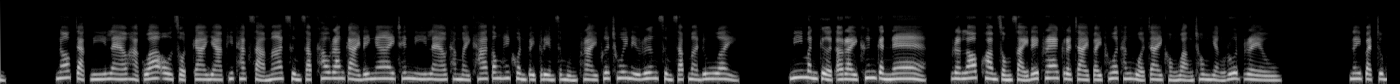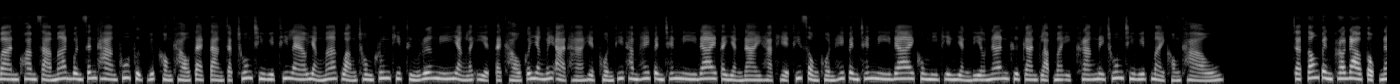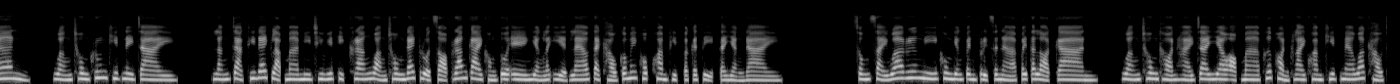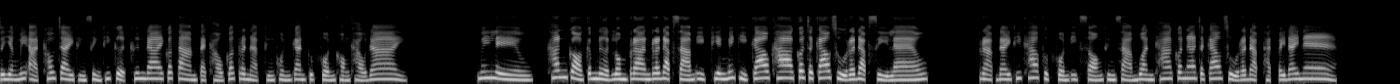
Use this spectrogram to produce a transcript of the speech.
นอกจากนี้แล้วหากว่าโอสถกายาพิทักษ์สามารถซึมซับเข้าร่างกายได้ง่ายเช่นนี้แล้วทำไมข้าต้องให้คนไปเตรียมสมุนไพรเพื่อช่วยในเรื่องซึมซับมาด้วย นี่มันเกิดอะไรขึ้นกันแน่ ระลอกความสงสัยได้แพร่กระจายไปทั่วทั้งหัวใจของหวังชงอย่างรวดเร็ว ในปัจจุบันความสามารถบนเส้นทางผู้ฝึกยุคของเขาแตกต่างจากช่วงชีวิตที่แล้วอย่างมากหวังชงครุ่นคิดถึงเรื่องนี้อย่างละเอียดแต่เขาก็ยังไม่อาจหาเหตุผลที่ทำให้เป็นเช่นนี้ได้แต่อย่างใดหากเหตุที่ส่งผลให้เป็นเช่นนี้ได้คงมีเพียงอย่างเดียวนั่นคือการกลับมาอีกครั้งในช่วงชีวิตใหม่ของเขา จะต้องเป็นเพราะดาวตกนั่น หวังชงครุ่นคิดในใจ หลังจากที่ได้กลับมามีชีวิตอีกครั้งหวังชงได้ตรวจสอบร่างกายของตัวเองอย่างละเอียดแล้วแต่เขาก็ไม่พบความผิดปกติแต่อย่างใด สงสัยว่าเรื่องนี้คงยังเป็นปริศนาไปตลอดกาล หวังชงถอนหายใจยาวออกมาเพื่อผ่อนคลายความคิดแม้ว่าเขาจะยังไม่อาจเข้าใจถึงสิ่งที่เกิดขึ้นได้ก็ตามแต่เขาก็ตระหนักถึงผลการฝึกฝนของเขาได้ ไม่เลวขั้นก่อกำเนิดลมปราณระดับ 3 อีกเพียงไม่กี่ก้าวข้าก็จะก้าวสู่ระดับ 4 แล้วตราบใดที่ข้าฝึกฝนอีก 2-3 วันข้าก็น่าจะก้าวสู่ระดับถัดไปได้แน่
